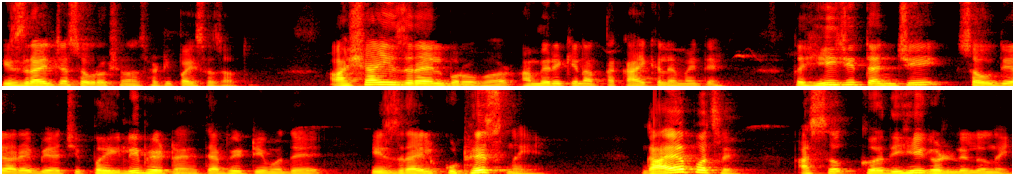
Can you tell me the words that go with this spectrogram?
इस्रायलच्या संरक्षणासाठी पैसा जातो. अशा इस्रायलबरोबर अमेरिकेनं आत्ता काय केलं माहिती आहे तर ही जी त्यांची सौदी अरेबियाची पहिली भेट आहे त्या भेटीमध्ये इस्रायल कुठेच नाही आहे गायबच आहे. असं कधीही घडलेलं नाही.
